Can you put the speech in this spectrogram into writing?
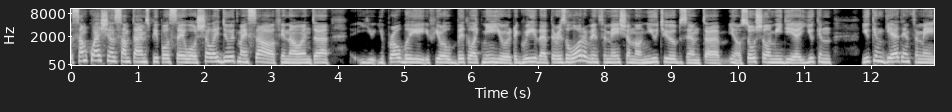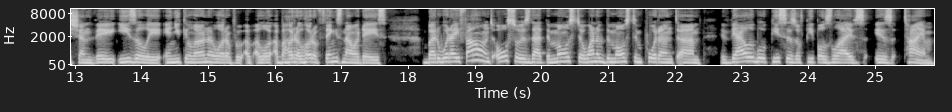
Some questions, sometimes people say, well, shall I do it myself? You know, and, uh, you, you probably, if you're a bit like me, you would agree that there is a lot of information on YouTube's and, uh, you know, social media. You can, you can get information very easily and you can learn a lot of a, a lot, about a lot of things nowadays. But what I found also is that the most, uh, one of the most important, um, valuable pieces of people's lives is time.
